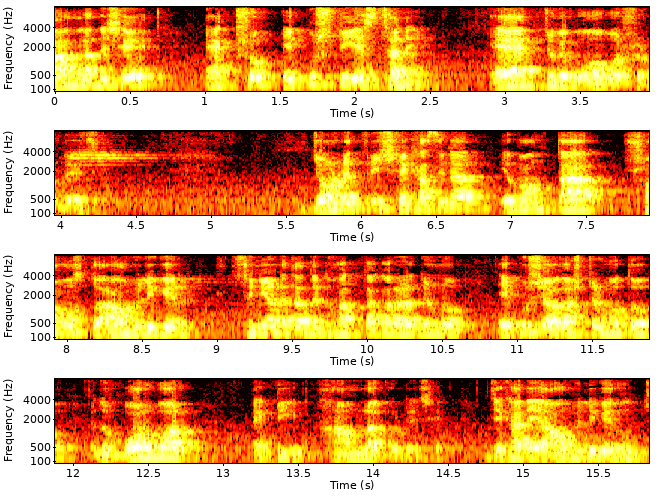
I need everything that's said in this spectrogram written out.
বাংলাদেশে একশো একুশটি স্থানে একযোগে বোমাবর্ষণ হয়েছে। জননেত্রী শেখ হাসিনার এবং তার সমস্ত আওয়ামী লীগের সিনিয়র নেতাদেরকে হত্যা করার জন্য একুশে আগস্টের মতো একদম বর্বর একটি হামলা ঘটেছে, যেখানে আওয়ামী লীগের উচ্চ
